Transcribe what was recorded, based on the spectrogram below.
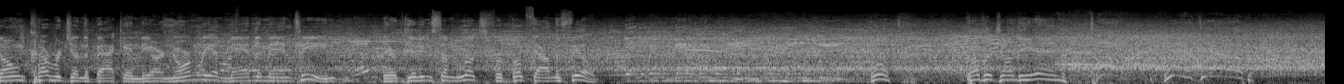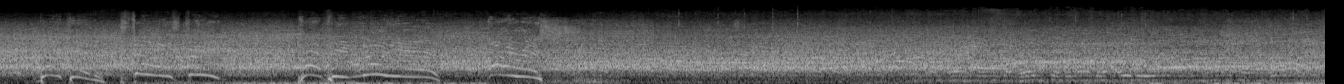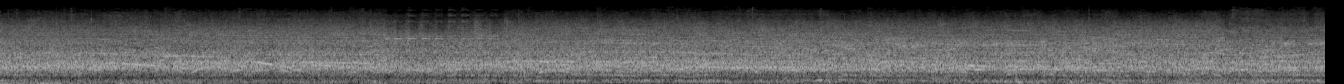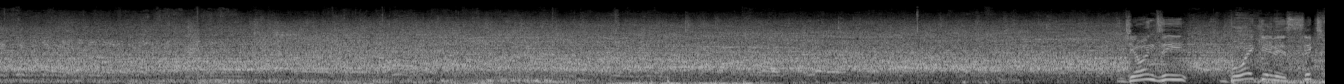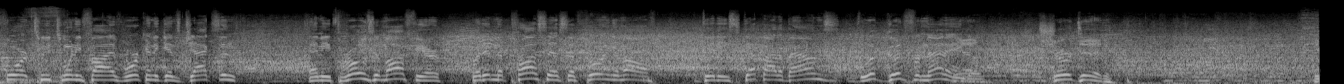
zone coverage on the back end. They are normally a man-to-man -man team. They're giving some looks for Book down the field. Book, coverage on the end. What a grab! Still on! Happy New Year, Irish! Jonesy Boykin is 6'4", 225, working against Jackson, and he throws him off here. But in the process of throwing him off, did he step out of bounds? Looked good from that angle. Yeah, sure did.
